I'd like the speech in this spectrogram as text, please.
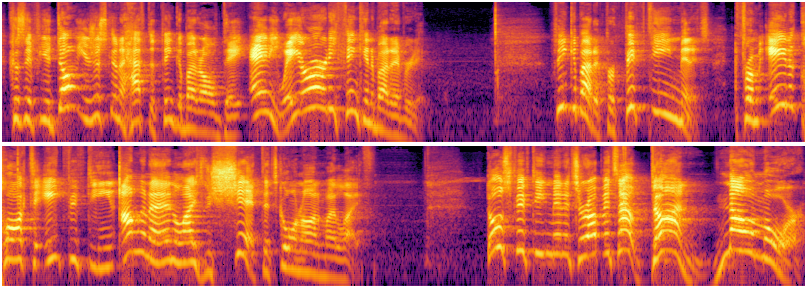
Because if you don't, you're just going to have to think about it all day anyway. You're already thinking about it every day. Think about it for 15 minutes. From 8 o'clock to 8.15, I'm going to analyze the shit that's going on in my life. Those 15 minutes are up, it's out, done. No more.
